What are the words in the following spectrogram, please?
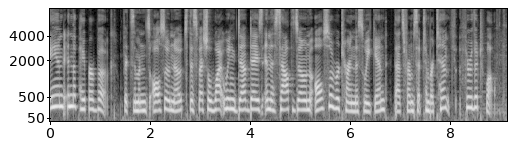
and in the paper book. Fitzsimmons also notes the special White Wing Dove Days in the South Zone also return this weekend. That's from September 10th through the 12th.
